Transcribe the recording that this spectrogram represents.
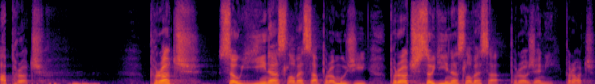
A proč? Proč jsou jiná slovesa pro muži? Proč jsou jiná slovesa pro ženy? Proč?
